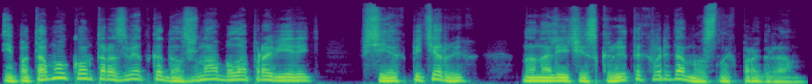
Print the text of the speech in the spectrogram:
И потому контрразведка должна была проверить всех пятерых, на наличие скрытых вредоносных программ.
